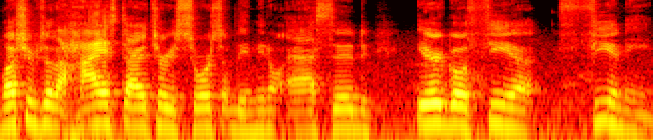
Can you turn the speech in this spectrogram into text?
Mushrooms are the highest dietary source of the amino acid ergothioneine.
